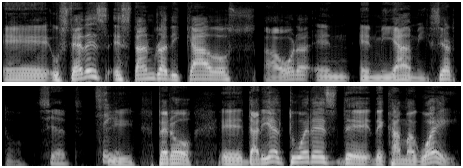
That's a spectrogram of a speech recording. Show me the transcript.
Eh, ustedes están radicados ahora en, en Miami, ¿cierto? Cierto. Sí. Pero, eh, Dariel, tú eres de, de Camagüey.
